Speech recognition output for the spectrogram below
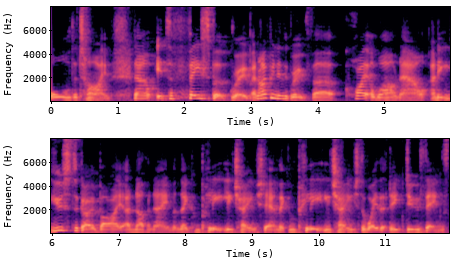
all the time. Now, it's a Facebook group, and I've been in the group for quite a while now, and it used to go by another name, and they completely changed it, and they completely changed the way that they do things.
